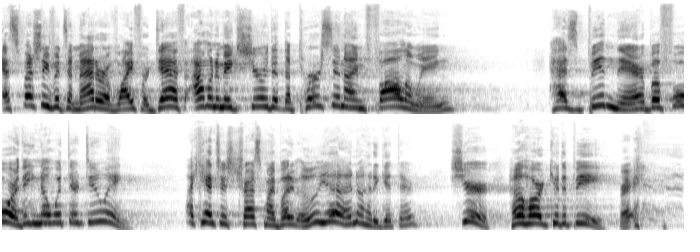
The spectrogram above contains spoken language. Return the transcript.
especially if it's a matter of life or death, I want to make sure that the person I'm following has been there before. They know what they're doing. I can't just trust my buddy. Oh, yeah, I know how to get there. Sure. How hard could it be, right?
